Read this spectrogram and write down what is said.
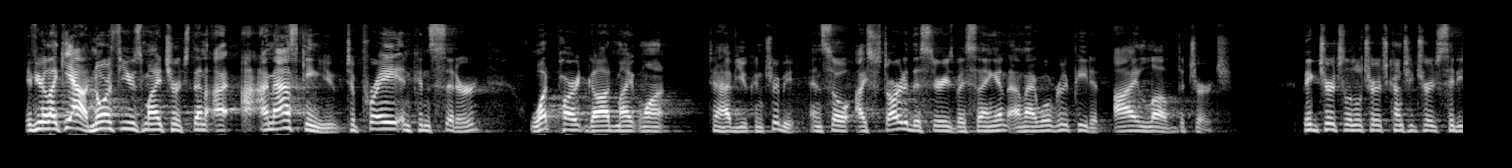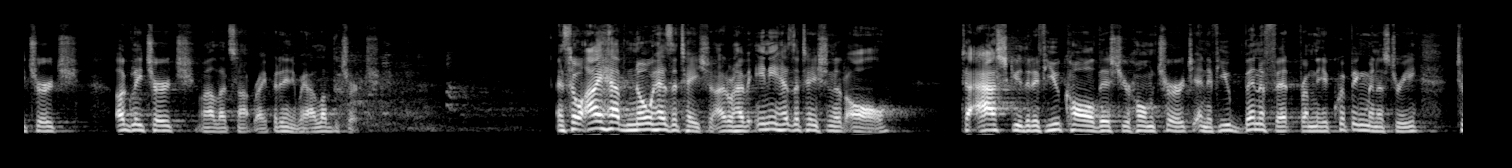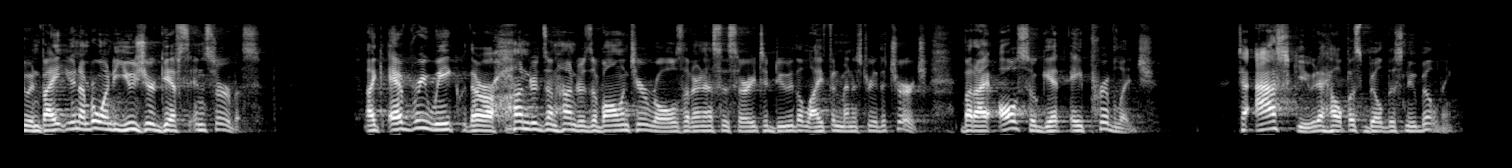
if you're like, yeah, Northview's my church, then I, I'm asking you to pray and consider what part God might want to have you contribute. And so I started this series by saying it, and I will repeat it I love the church. Big church, little church, country church, city church, ugly church. Well, that's not right, but anyway, I love the church. And so I have no hesitation. I don't have any hesitation at all to ask you that if you call this your home church and if you benefit from the equipping ministry, to invite you, number one, to use your gifts in service. Like every week, there are hundreds and hundreds of volunteer roles that are necessary to do the life and ministry of the church. But I also get a privilege to ask you to help us build this new building.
